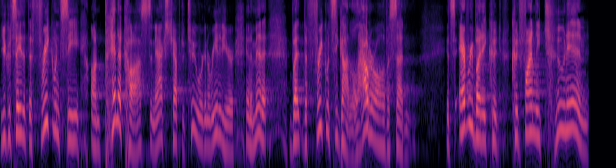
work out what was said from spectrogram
you could say that the frequency on Pentecost in Acts chapter 2, we're going to read it here in a minute, but the frequency got louder all of a sudden. It's everybody could, could finally tune in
